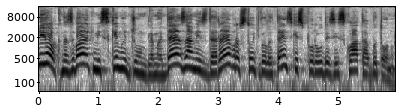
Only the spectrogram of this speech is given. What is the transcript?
Нью-Йорк називають міськими джунглями, де замість дерев ростуть велетенські споруди зі скла та бетону.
